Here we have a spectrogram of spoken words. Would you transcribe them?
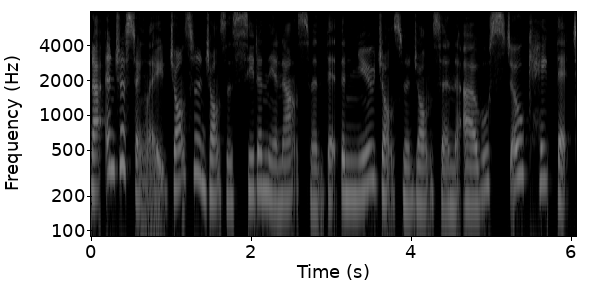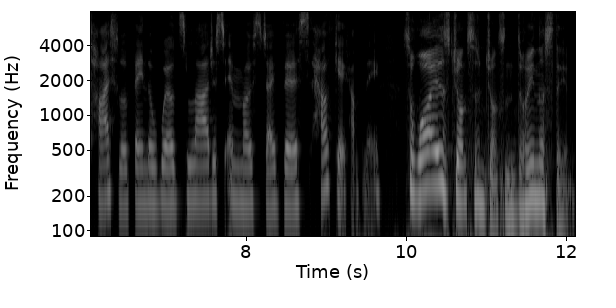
Now, interestingly, Johnson Johnson said in the announcement that the new Johnson Johnson uh, will still keep that title of being the world's largest and most diverse healthcare company. So why is Johnson and Johnson doing this then?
